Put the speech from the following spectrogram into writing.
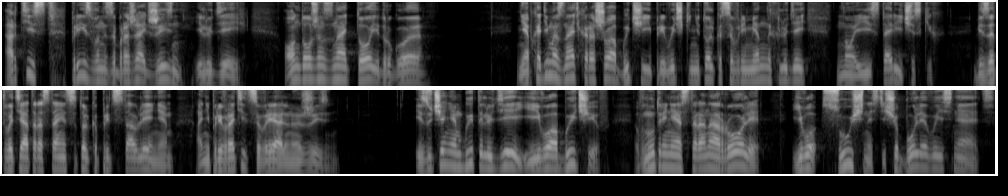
Артист призван изображать жизнь и людей. Он должен знать то и другое, Необходимо знать хорошо обычаи и привычки не только современных людей, но и исторических. Без этого театр останется только представлением, а не превратится в реальную жизнь. Изучением быта людей и его обычаев, внутренняя сторона роли, его сущность еще более выясняется.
